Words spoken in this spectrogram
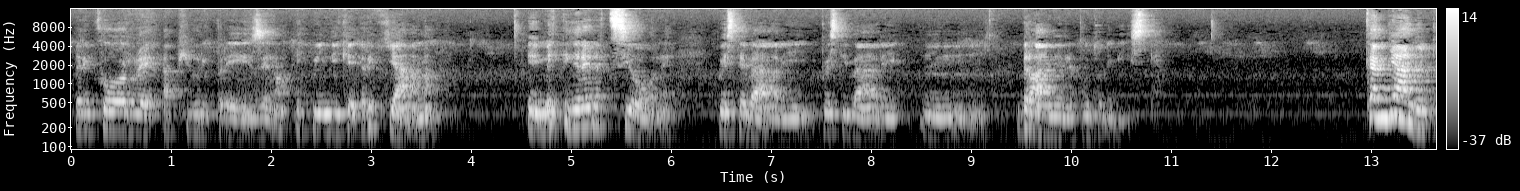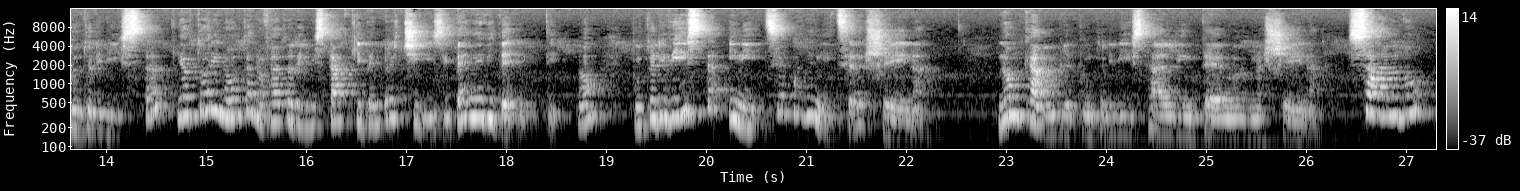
ricorre a più riprese no? e quindi che richiama e mette in relazione vari, questi vari mh, mm, brani del punto di vista. Cambiando il punto di vista, gli autori inoltre hanno fatto degli stacchi ben precisi, ben evidenti. No? Il punto di vista inizia quando inizia la scena, non cambia il punto di vista all'interno di una scena, salvo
